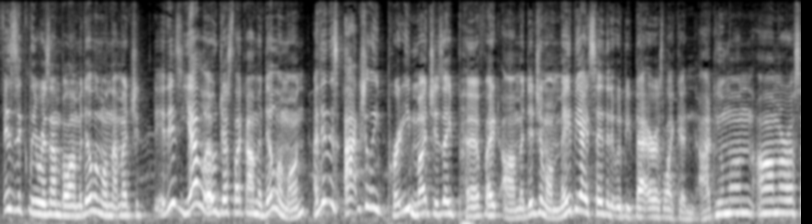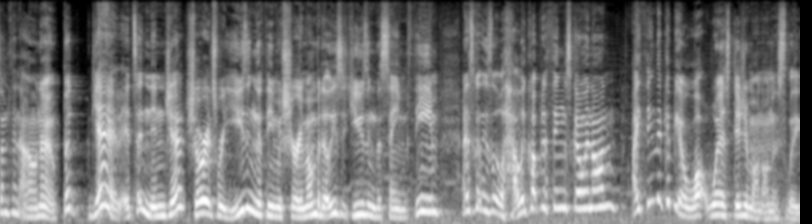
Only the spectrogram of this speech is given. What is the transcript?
physically resemble Armadillomon that much, it, it is yellow, just like Armadillomon. I think this actually pretty much is a perfect armor Digimon. Maybe I say that it would be better as like an Agumon armor or something. I don't know. But yeah, it's a ninja. Sure, it's reusing the theme of Shurimon, but at least it's using the same theme. And it's got these little helicopter things going on. I think there could be a lot worse Digimon, honestly.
